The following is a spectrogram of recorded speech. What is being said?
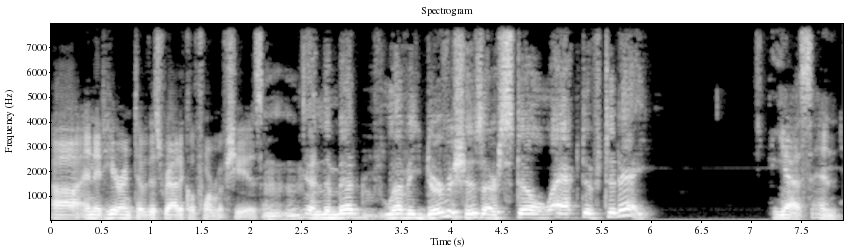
uh, an adherent of this radical form of Shiism. Mhm. And the Mevlevi dervishes are still active today. Yes, and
